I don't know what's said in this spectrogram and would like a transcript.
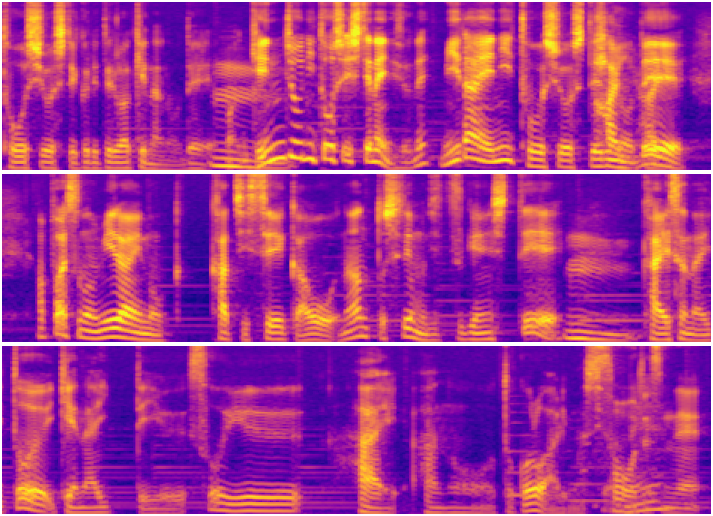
投資をしてくれてるわけなので、うん。まあ、現状に投資してないんですよね。未来に投資をしてるので、はいはやっぱりその未来の価値成果を何としても実現してうん。返さないといけないっていうそういう、はい、あのところはありますよね。そうですね、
